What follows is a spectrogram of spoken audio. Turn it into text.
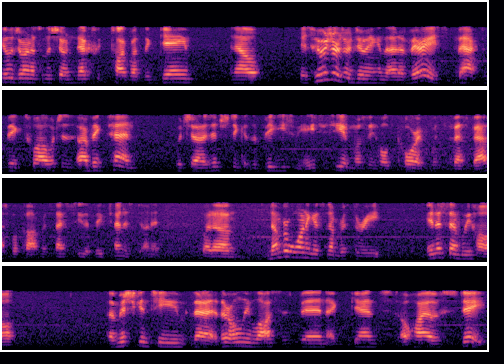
He'll join us on the show next week to talk about the game and how his Hoosiers are doing in, that, a very backed Big 12, which is uh, Big 10, which uh, is interesting because the Big East and the ACC have mostly hold court with the best basketball conference. Nice to see that Big 10 has done it. But um, number one against number three in Assembly Hall. a Michigan team that their only loss has been against Ohio State,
